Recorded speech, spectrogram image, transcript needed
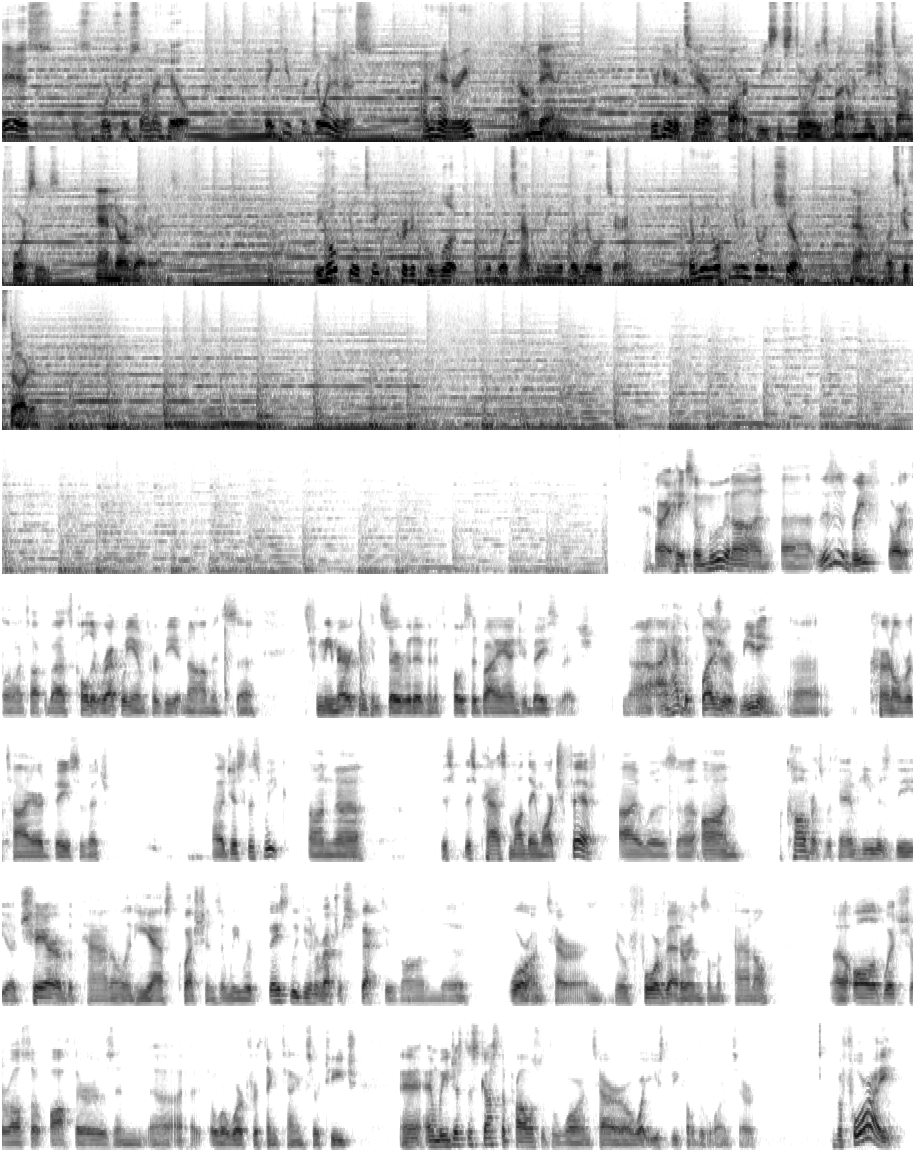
This is Fortress on a Hill. Thank you for joining us. I'm Henry. And I'm Danny. We're here to tear apart recent stories about our nation's armed forces and our veterans. We hope you'll take a critical look at what's happening with our military, and we hope you enjoy the show. Now, let's get started. Hey, so moving on. Uh, this is a brief article I want to talk about. It's called "A Requiem for Vietnam." It's uh, it's from the American Conservative, and it's posted by Andrew Bacevich. Uh, I had the pleasure of meeting uh, Colonel retired Bacevich uh, just this week on uh, this this past Monday, March fifth. I was on a conference with him. He was the chair of the panel, and he asked questions, and we were basically doing a retrospective on the war on terror. And there were four veterans on the panel uh, all of which are also authors and uh, or work for think tanks or teach. And, and, we just discussed the problems with the war on terror, or what used to be called the war on terror. Before I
